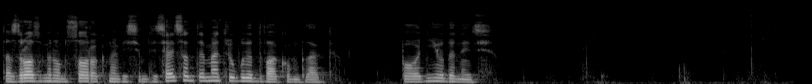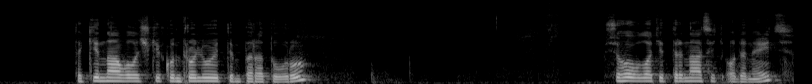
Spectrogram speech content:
Та з розміром 40 на 80 см буде два комплекти по одній одиниці. Такі наволочки контролюють температуру. Всього в лоті 13 одиниць.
